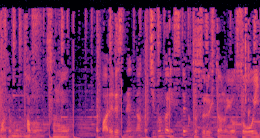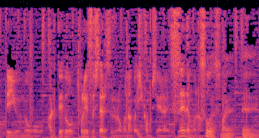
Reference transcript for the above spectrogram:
まあでも多分その、やっぱあれですね、なんか自分がリスペクトする人の装いっていうのをある程度トレースしたりするのもなんかいいかもしれないですね、でもなんか。そうですね。えー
